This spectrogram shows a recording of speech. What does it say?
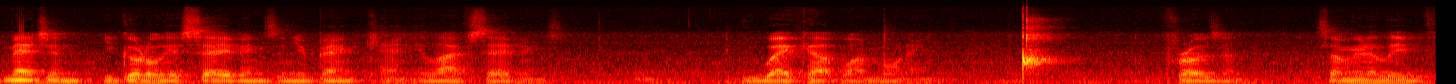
Imagine you got all your savings in your bank account, your life savings. You wake up one morning, frozen. So I'm going to leave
